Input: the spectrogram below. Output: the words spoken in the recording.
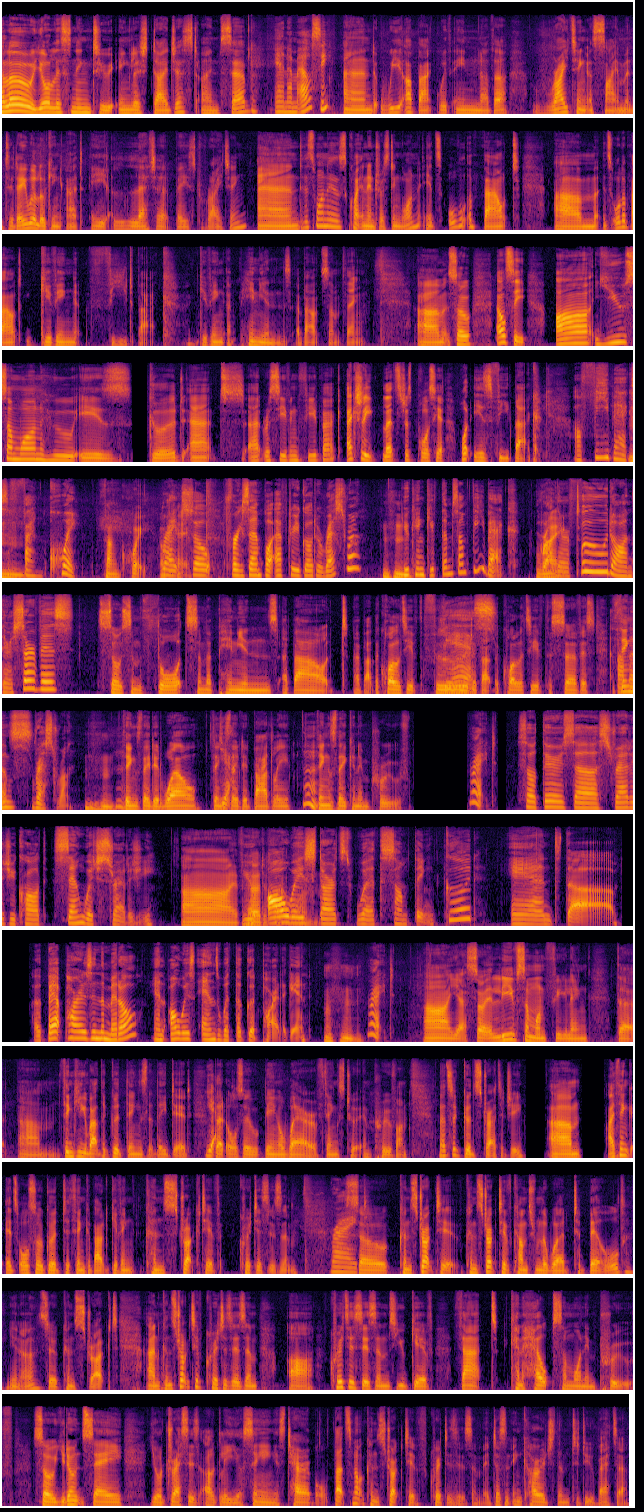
Hello, you're listening to English Digest. I'm Seb. And I'm Elsie. And we are back with another writing assignment. Today we're looking at a letter based writing. And this one is quite an interesting one. It's all about. Um, it's all about giving feedback, giving opinions about something. Um, so, Elsie, are you someone who is good at at receiving feedback? Actually, let's just pause here. What is feedback? Our feedback is 反馈. 反馈. Right. Okay. So, for example, after you go to a restaurant, Mm-hmm. you can give them some feedback on Right. their food, on their service. So some thoughts, some opinions about about the quality of the food, Yes. about the quality of the service, About things the restaurant. mhm, things they did well, things Yeah. they did badly, things they can improve. So there's a strategy called sandwich strategy. Ah, I've You heard of always starts with something good and the bad part is in the middle and always ends with the good part again. Mhm. Right. Ah, yes. So it leaves someone feeling that um, thinking about the good things that they did, Yeah. but also being aware of things to improve on. That's a good strategy. Um, I think it's also good to think about giving constructive criticism. Right. So constructive constructive comes from the word to build, you know, so construct. And constructive criticism are criticisms you give that can help someone improve. So you don't say your dress is ugly, your singing is terrible. That's not constructive criticism. It doesn't encourage them to do better.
